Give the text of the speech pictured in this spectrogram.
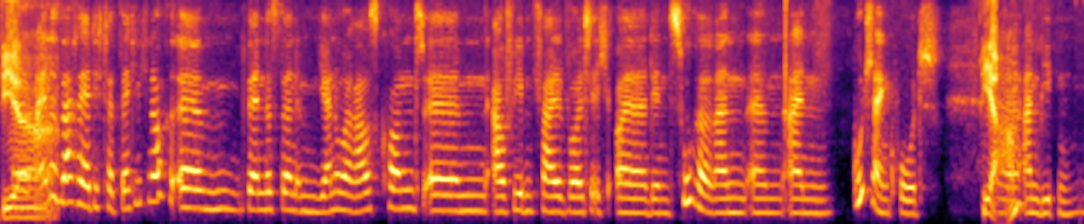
Wir äh, Eine Sache hätte ich tatsächlich noch, ähm, wenn das dann im Januar rauskommt. Ähm, auf jeden Fall wollte ich äh, den Zuhörern ähm, einen Gutscheincode ja. äh, anbieten.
